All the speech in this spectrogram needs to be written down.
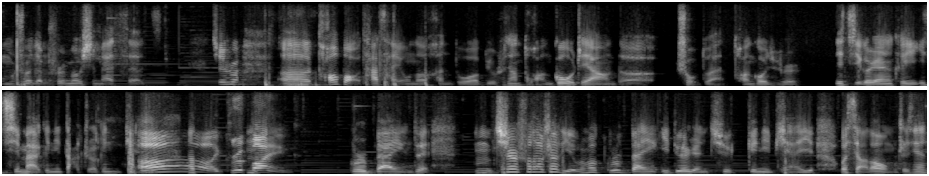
我们说的嗯 promotion methods，就是说，呃，淘宝它采用了很多，比如说像团购这样的手段。团购就是你几个人可以一起买，给你打折，给你便宜。Oh, like group Mm. buying. group buying，对，嗯，其实说到这里，为什么 group buying 一堆人去给你便宜？我想到我们之前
